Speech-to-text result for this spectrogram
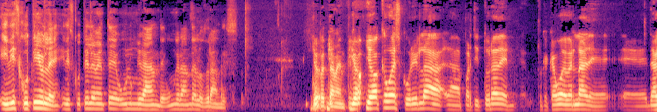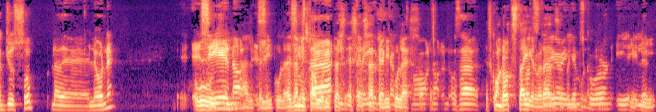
indiscutible, indiscutiblemente un grande, un grande de los grandes. Yo, completamente. Yo, yo, acabo de descubrir la, la, partitura de, porque acabo de ver la de eh, Doug Jusup, la de Leone. Uy, sí, no, película. es de mis favoritas. Esa, esa película es, no, no, o sea, es con Rod Steiger, Rod ¿verdad? Steiger y James Coburn. Y, y, y,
